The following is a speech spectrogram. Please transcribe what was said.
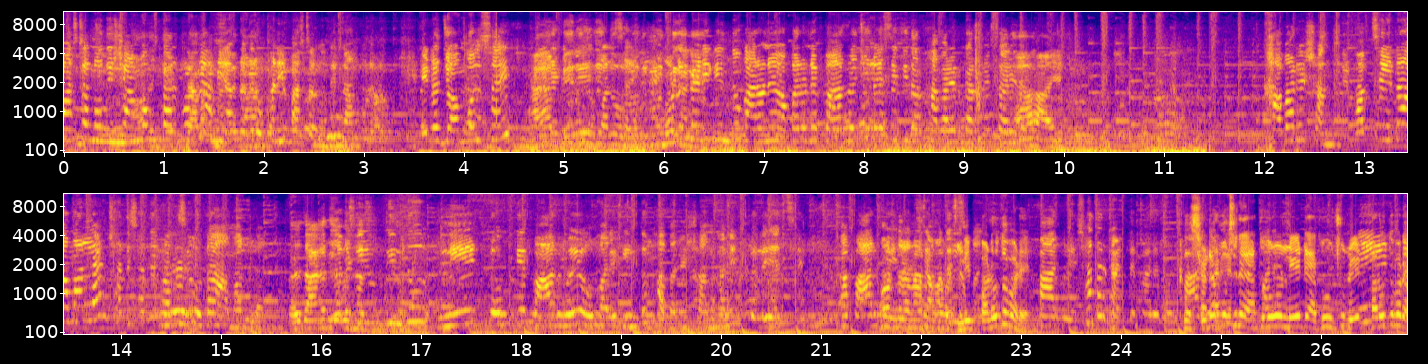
পাঁচটা নদীর সঙ্গম স্থল পড়বে আমি আপনাদের ওখানে পাঁচটা নদীর নাম বলে দেবো। এটা জঙ্গল সাইড হ্যাঁ, বেরিয়ে যেত, মোটরগাড়ি কিন্তু কারণে অকারণে পার হয়ে চলে এসেছি তার খাবারের কারণে সরি খাবারের সন্ধানে ভাবছে এটা আমার ল্যান্ড সাথে সাথে ভাবছে ওটা আমার ল্যান্ড কিন্তু নেট টোপকে পার হয়ে ওপারে কিন্তু খাবারের সন্ধানে চলে যাচ্ছে। পার হয়ে যাচ্ছে আমাদের পার হতে পারে? পার হয়ে সাঁতার কাটতে পারে। সেটা বলছি না এত বড় নেট এত উঁচু নেট পার হতে পারে?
